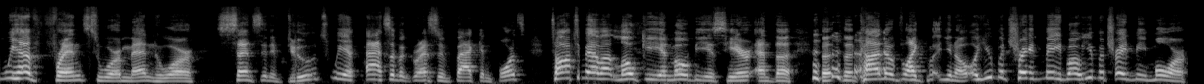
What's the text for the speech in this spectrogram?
we have friends who are men who are sensitive dudes. We have passive aggressive back and forths. Talk to me about Loki and Mobius here and the, the, the kind of like, you know, oh, you betrayed me. Well, you betrayed me more.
